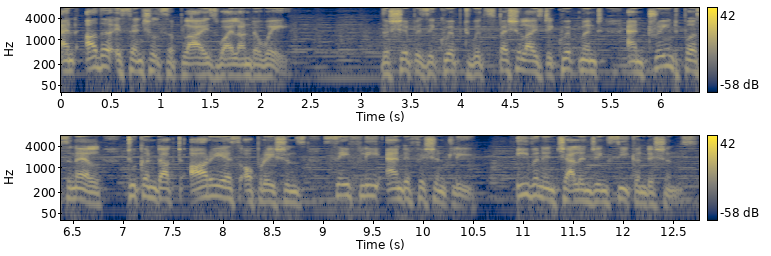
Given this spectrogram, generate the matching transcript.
and other essential supplies while underway. The ship is equipped with specialized equipment and trained personnel to conduct RAS operations safely and efficiently, even in challenging sea conditions.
